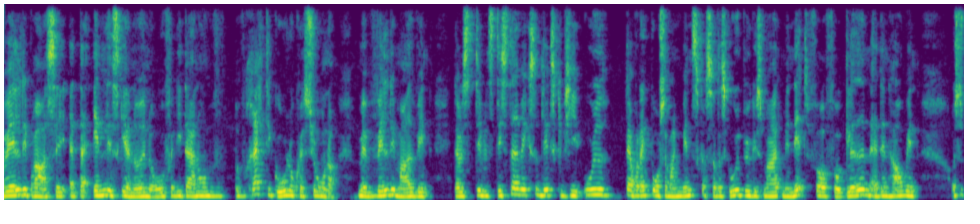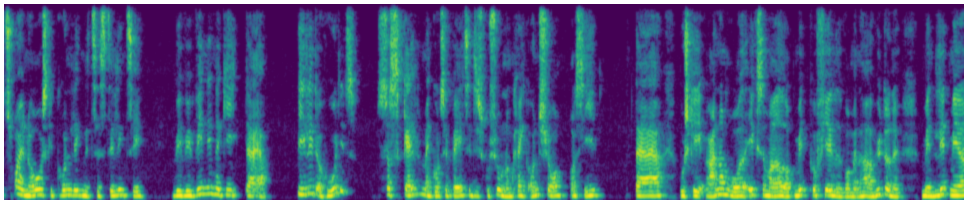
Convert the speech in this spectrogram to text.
veldig bra at se, at der endelig sker noget i Norge, fordi der er nogle rigtig gode lokationer med vældig meget vind. Der vil, det, vil, det er stadigvæk sådan lidt, skal vi sige, ude, der hvor der ikke bor så mange mennesker, så der skal udbygges meget med net for at få glæden af den havvind. Og så tror jeg, at Norge skal grundlæggende tage stilling til, vil vi vindenergi, der er billigt og hurtigt, så skal man gå tilbage til diskussionen omkring onshore og sige, der er måske randområder, ikke så meget op midt på fjellet, hvor man har hytterne, men lidt mere,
